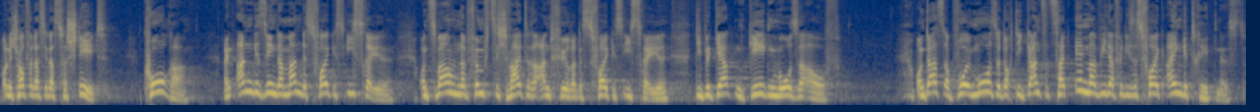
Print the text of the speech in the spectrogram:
Und ich hoffe, dass ihr das versteht. Korah, ein angesehener Mann des Volkes Israel und 250 weitere Anführer des Volkes Israel, die begehrten gegen Mose auf. Und das, obwohl Mose doch die ganze Zeit immer wieder für dieses Volk eingetreten ist.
